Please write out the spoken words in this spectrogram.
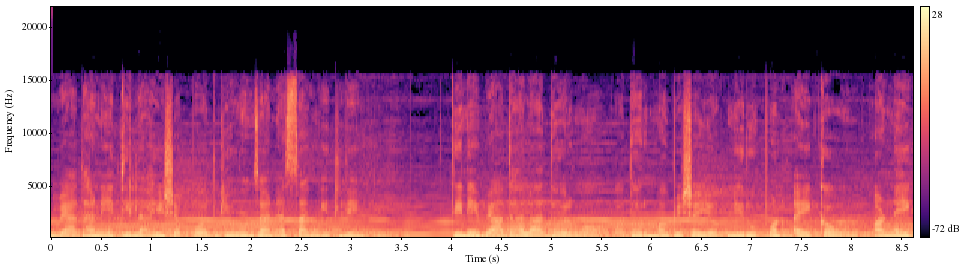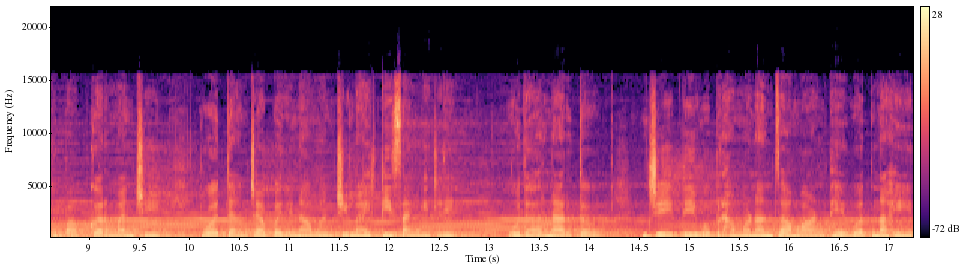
व्याधाने तिलाही शपथ घेऊन जाण्यास सांगितले. तिने व्याधाला धर्म अधर्मविषयक निरूपण ऐकवून अनेक पापकर्मांची व त्यांच्या परिणामांची माहिती सांगितली. उदाहरणार्थ जे देव ब्राह्मणांचा मान ठेवत नाहीत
